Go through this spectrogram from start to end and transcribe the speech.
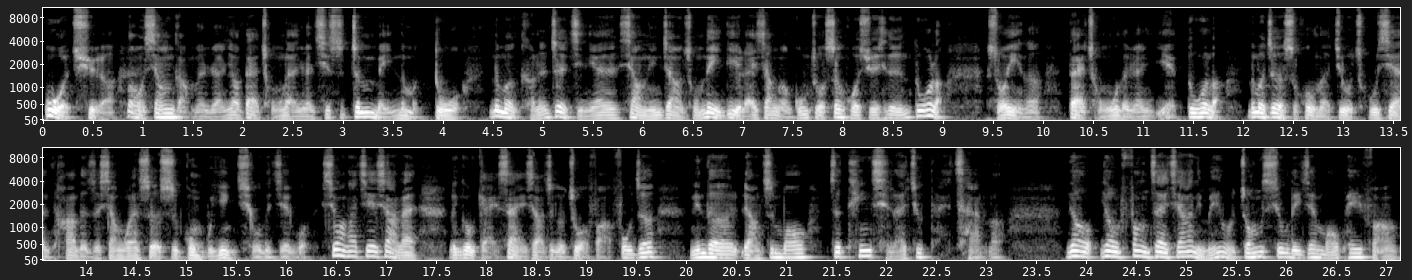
过去啊，到香港的人要带宠物来的人其实真没那么多。那么可能这几年像您这样从内地来香港工作、生活、学习的人多了，所以呢，带宠物的人也多了。那么这个时候呢，就出现他的这相关设施供不应求的结果。希望他接下来能够改善一下这个做法，否则。您的两只猫，这听起来就太惨了。要要放在家里没有装修的一间毛坯房，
